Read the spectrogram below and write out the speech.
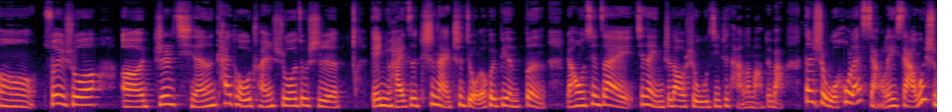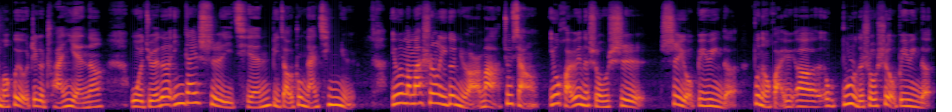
嗯，所以说，呃，之前开头传说就是给女孩子吃奶吃久了会变笨，然后现在现在已经知道是无稽之谈了嘛，对吧？但是我后来想了一下，为什么会有这个传言呢？我觉得应该是以前比较重男轻女，因为妈妈生了一个女儿嘛，就想因为怀孕的时候是是有避孕的，不能怀孕，呃，哺乳的时候是有避孕的，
